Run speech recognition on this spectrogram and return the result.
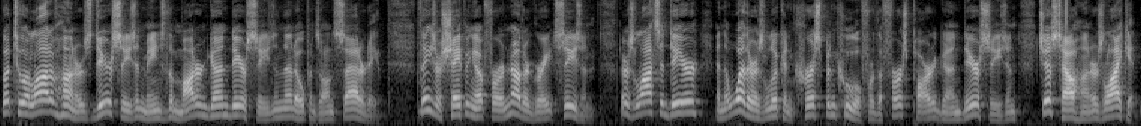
but to a lot of hunters, deer season means the modern gun deer season that opens on Saturday. Things are shaping up for another great season. There's lots of deer, and the weather is looking crisp and cool for the first part of gun deer season, just how hunters like it.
